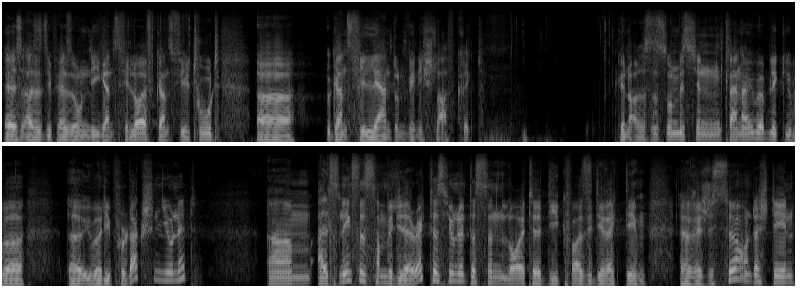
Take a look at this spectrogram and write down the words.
Er ist also die Person, die ganz viel läuft, ganz viel tut, äh, ganz viel lernt und wenig Schlaf kriegt. Genau, das ist so ein bisschen ein kleiner Überblick über, äh, über die Production Unit. Ähm, als nächstes haben wir die Directors Unit. Das sind Leute, die quasi direkt dem äh, Regisseur unterstehen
